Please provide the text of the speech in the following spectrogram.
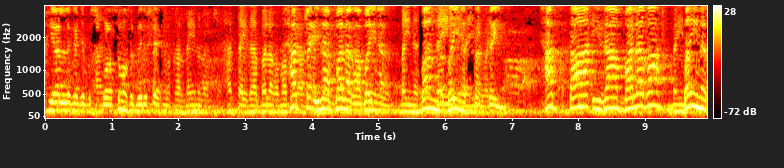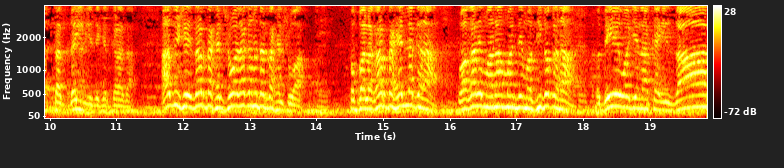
خیال لگا جب سے پیرش ہے حتی اذا بلغ حتی اذا بلغ بین بین السدین حتی اذا بلغ بین السدین یہ ذکر کرا دا داخل شوا دا کنا در داخل شوا۔ جی۔ بلغر داخل لگنا وغیر مانا من دے مزیدو کنا دے وجہ نا کہ اذا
